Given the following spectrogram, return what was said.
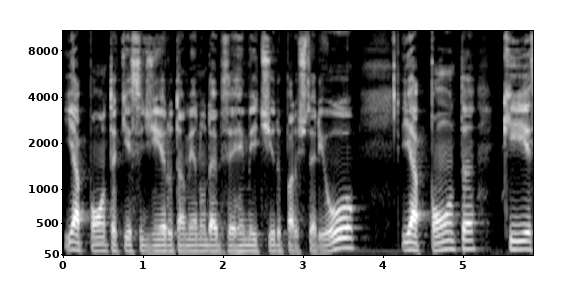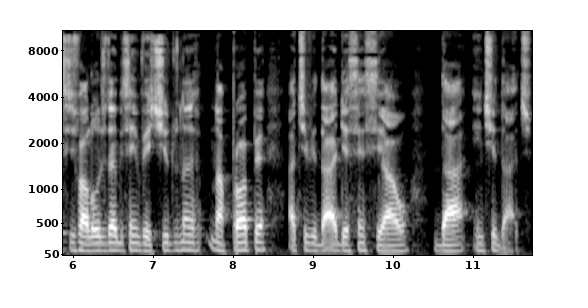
e aponta que esse dinheiro também não deve ser remetido para o exterior e aponta que esses valores devem ser investidos na, na própria atividade essencial da entidade.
